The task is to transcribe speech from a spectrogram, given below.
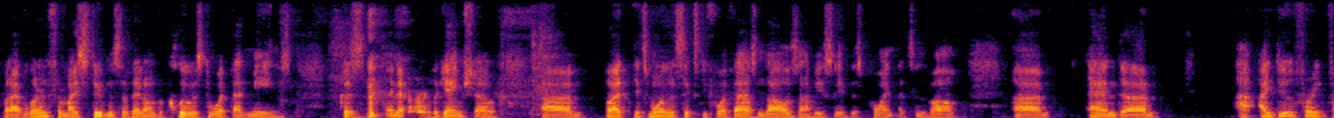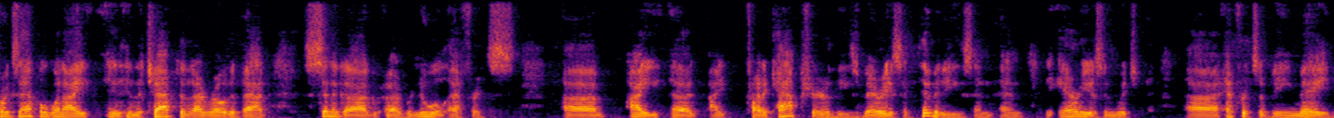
but I've learned from my students that they don't have a clue as to what that means because they never heard of the game show. Um, but it's more than sixty-four thousand dollars, obviously, at this point that's involved. Um, and um, I, I, do, for for example, when I in, in, the chapter that I wrote about synagogue uh, renewal efforts, um, I uh, I try to capture these various activities and and the areas in which uh, efforts are being made.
